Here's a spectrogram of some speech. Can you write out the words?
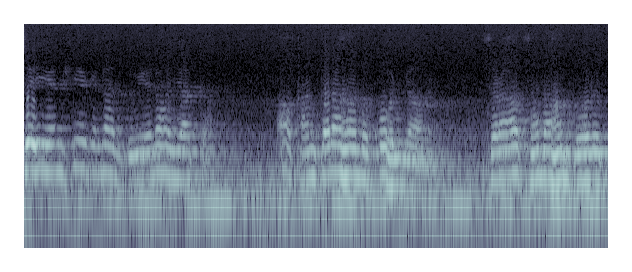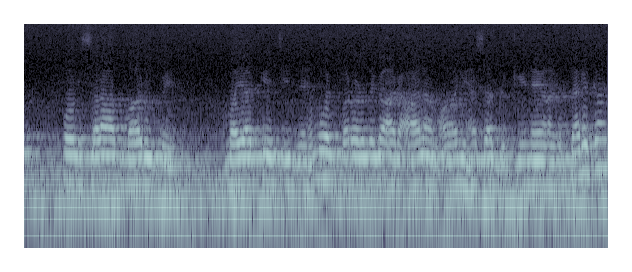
سے یہ ہمشی ہے کہ نہ دوینا یکا آ قنطرہ ہم پہل نام سرات ہم ہم پہل سرات معروف ہیں باید کی چیزیں ہمود پروردگار عالم آنی حسد کینے آن ترکن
